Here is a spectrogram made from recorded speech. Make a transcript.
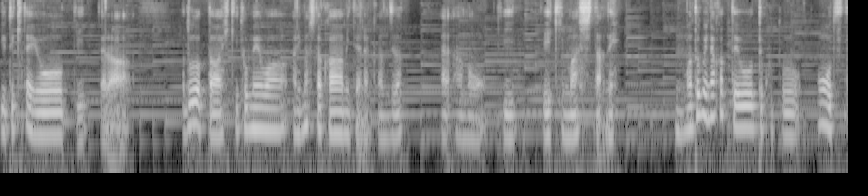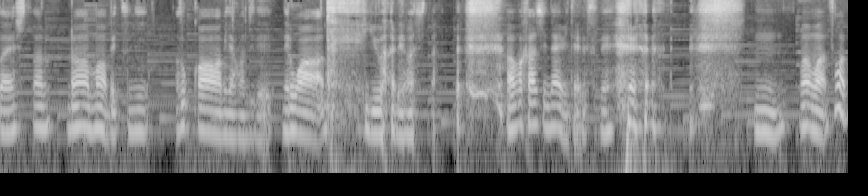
言ってきたよって言ったら、どうだった？引き止めはありましたか？みたいな感じだ、ああの、聞いてきましたね。まあ、特になかったよってことをお伝えしたら、まあ別に、あ、そっかー、みたいな感じで、寝ろわーって 言われました。あんま関心ないみたいですね。うん。まあまあ、そう、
